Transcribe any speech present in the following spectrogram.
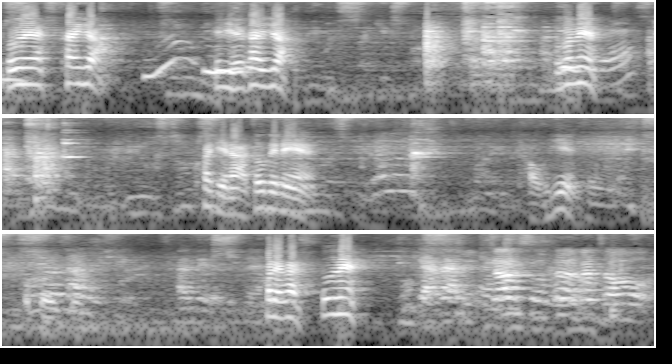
周德年，看一下，给爷爷看一下。 都在练，快点啦，都在练。讨厌，不合适。快点快，都在练。张师傅在走。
